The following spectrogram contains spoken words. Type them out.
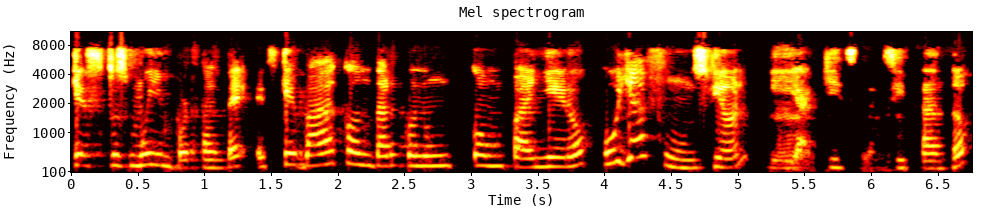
que esto es muy importante, es que va a contar con un compañero cuya función, y aquí estoy citando,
